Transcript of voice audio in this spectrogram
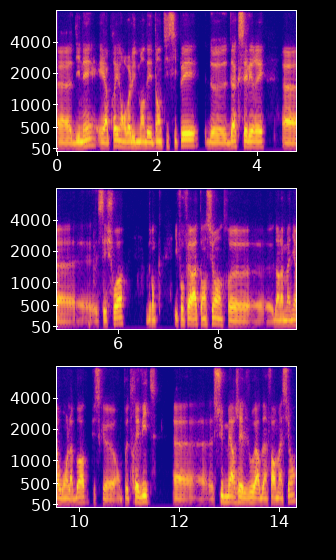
euh, dîner et après, on va lui demander d'anticiper, d'accélérer euh, ses choix. Donc, il faut faire attention dans la manière où on l'aborde, puisqu'on peut très vite submerger le joueur d'informations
